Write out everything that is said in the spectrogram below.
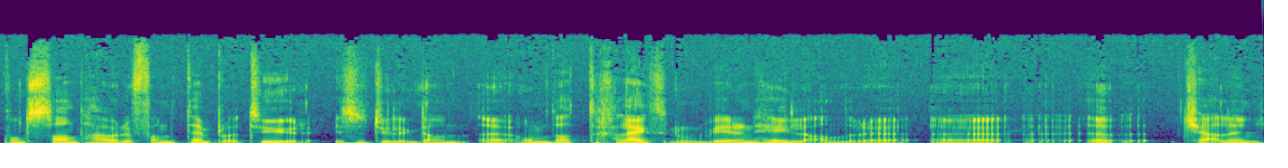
constant houden van de temperatuur is natuurlijk dan, uh, om dat tegelijk te doen, weer een hele andere challenge.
